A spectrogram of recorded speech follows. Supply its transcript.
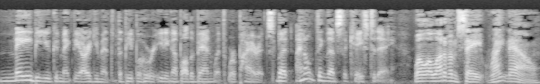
maybe you could make the argument that the people who were eating up all the bandwidth were pirates. But I don't think that's the case today. Well, a lot of them say right now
